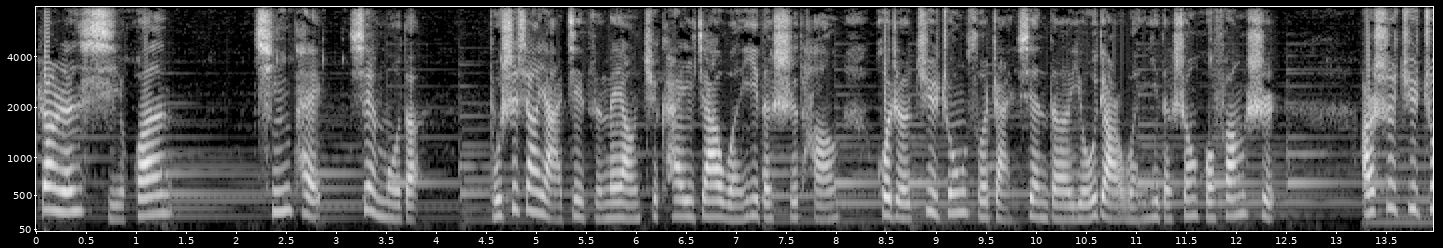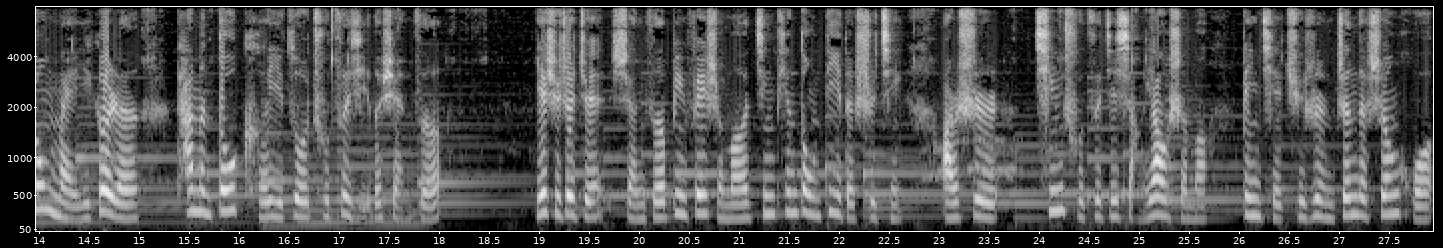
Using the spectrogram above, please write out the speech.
让人喜欢、钦佩。羡慕的，不是像雅纪子那样去开一家文艺的食堂，或者剧中所展现的有点文艺的生活方式，而是剧中每一个人，他们都可以做出自己的选择。也许这选选择并非什么惊天动地的事情，而是清楚自己想要什么，并且去认真的生活，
